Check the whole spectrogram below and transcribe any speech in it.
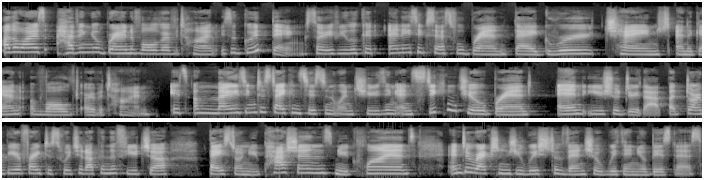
Otherwise, having your brand evolve over time is a good thing. So, if you look at any successful brand, they grew, changed, and again evolved over time. It's amazing to stay consistent when choosing and sticking to your brand and you should do that. But don't be afraid to switch it up in the future based on new passions, new clients, and directions you wish to venture within your business.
